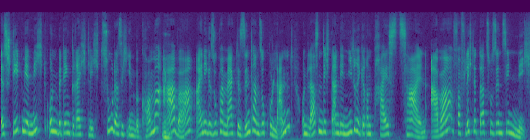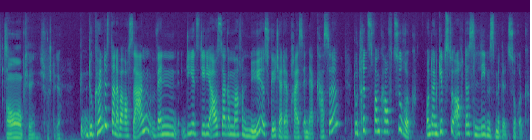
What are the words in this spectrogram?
es steht mir nicht unbedingt rechtlich zu, dass ich ihn bekomme, mhm. aber einige Supermärkte sind dann so kulant und lassen dich dann den niedrigeren Preis zahlen. Aber verpflichtet dazu sind sie nicht. Oh, okay, ich verstehe. Du könntest dann aber auch sagen, wenn die jetzt dir die Aussage machen, nee, es gilt ja der Preis in der Kasse, du trittst vom Kauf zurück und dann gibst du auch das Lebensmittel zurück.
